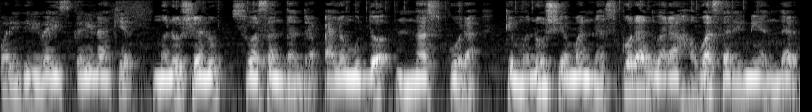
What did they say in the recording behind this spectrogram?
ફરીથી રિવાઇઝ કરી નાખીએ. મનુષ્યનું શ્વસન તંત્ર. પહેલો મુદ્દો, નસકોરા. કે મનુષ્યમાં નસકોરા દ્વારા હવા શરીરની અંદર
